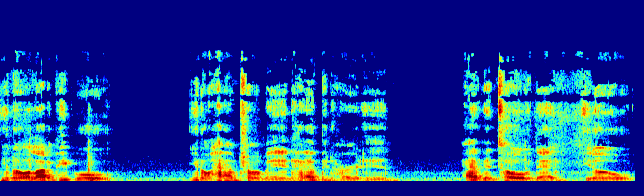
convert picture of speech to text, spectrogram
You know, a lot of people, you know, have trauma and have been hurt and have been told that, you know,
